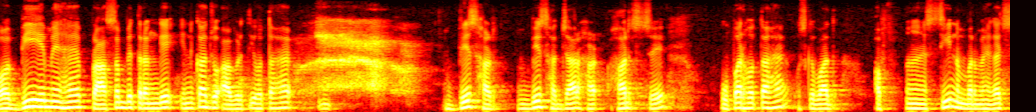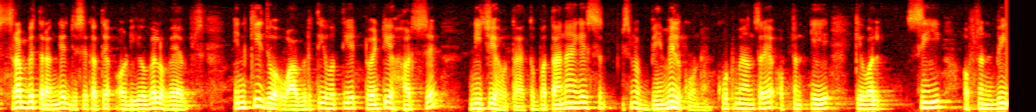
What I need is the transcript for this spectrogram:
और बी ए में है, प्रासव्य तरंगे। इनका जो आवृत्ति होता है, बीस हर बीस हज़ार हर्ज से ऊपर होता है। उसके बाद सी नंबर में है श्रव्य तरंगे जिसे कहते हैं ऑडियोबल वेब्स इनकी जो आवृत्ति होती है ट्वेंटी हर्ज से नीचे होता है। तो बताना है कि इस, इसमें बेमेल कौन है? कोट में आंसर है ऑप्शन ए केवल सी ऑप्शन बी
